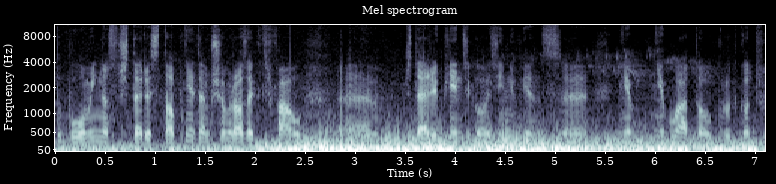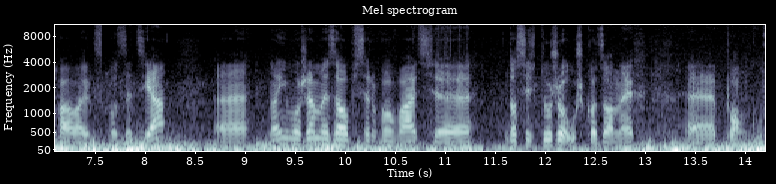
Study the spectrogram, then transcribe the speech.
to było minus 4 stopnie. Ten przymrozek trwał e, 4-5 godzin, więc e, nie, nie była to krótkotrwała ekspozycja. E, no i możemy zaobserwować e, dosyć dużo uszkodzonych e, pąków.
